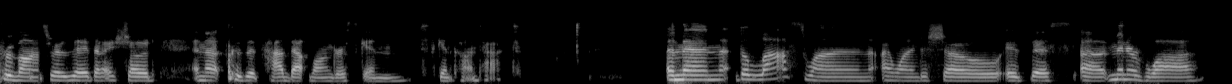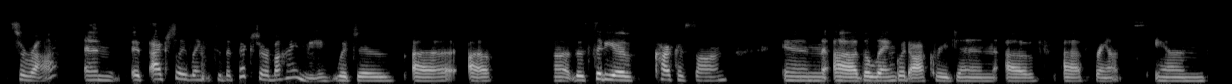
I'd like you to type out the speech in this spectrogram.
Provence rosé that I showed, and that's because it's had that longer skin skin contact. And then the last one I wanted to show is this uh, Minervois Syrah, and it's actually linked to the picture behind me, which is uh, uh, the city of Carcassonne in uh, the Languedoc region of uh, France. And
